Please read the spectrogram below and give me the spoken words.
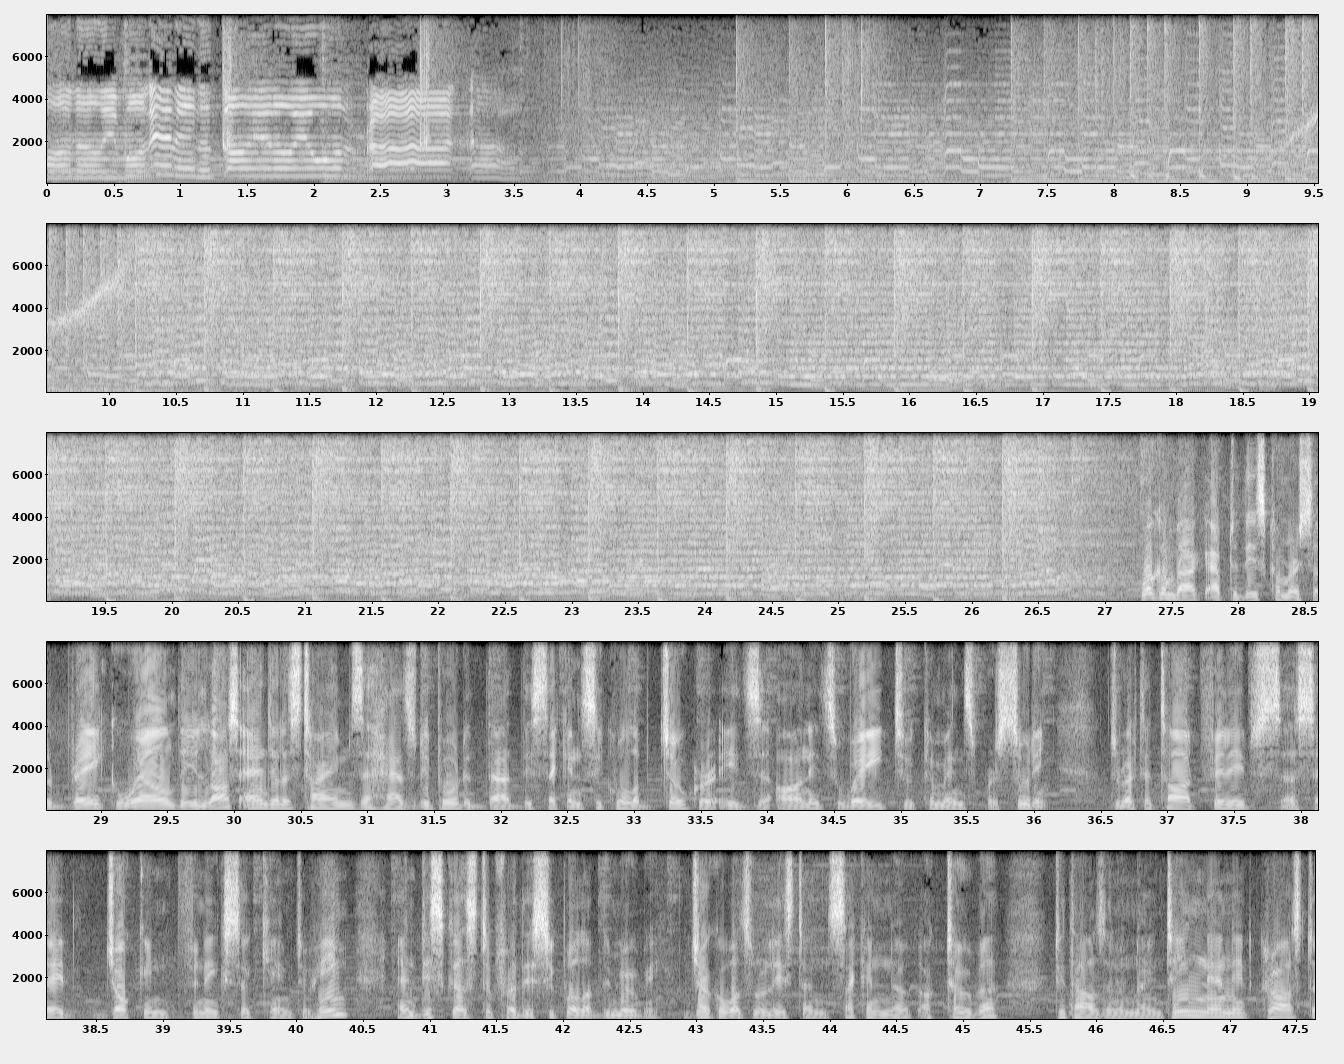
Welcome back after this commercial break. Well, the Los Angeles Times has reported that the second sequel of Joker is on its way to commence for shooting. Director Todd Phillips uh, said Joaquin Phoenix came to him and discussed for the sequel of the movie. Joker was released on 2nd October 2019 and it grossed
